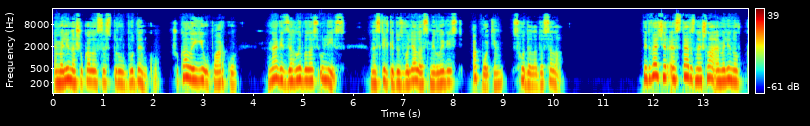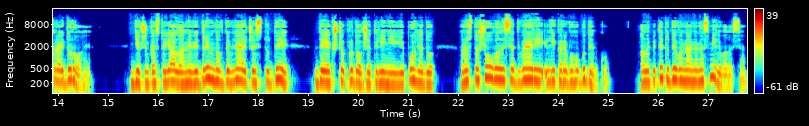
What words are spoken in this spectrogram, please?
Емеліна шукала сестру в будинку, шукала її у парку, навіть заглибилась у ліс, наскільки дозволяла сміливість, а потім сходила до села. Під вечір Естер знайшла Емеліну вкрай дороги. Дівчинка стояла, невідривно вдивляючись туди, де, якщо продовжити лінію її погляду, розташовувалися двері лікаревого будинку, але піти туди вона не насмілювалася.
